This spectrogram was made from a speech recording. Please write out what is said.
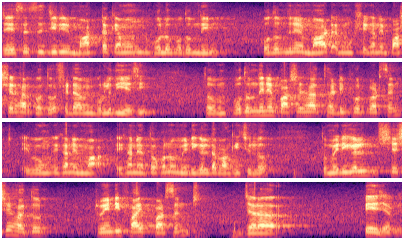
যে এসএসসি জিডির মাঠটা কেমন হলো প্রথম দিন? প্রথম দিনের মাঠ এবং সেখানে পাশের হার কত সেটা আমি বলে দিয়েছি। তো প্রথম দিনে পাশের হার থার্টি ফোর পার্সেন্ট এবং এখানে এখানে তখনও মেডিকেলটা বাকি ছিল। তো মেডিকেল শেষে হয়তো টোয়েন্টি ফাইভ পার্সেন্ট যারা পেয়ে যাবে।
